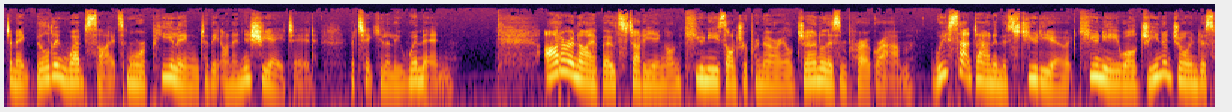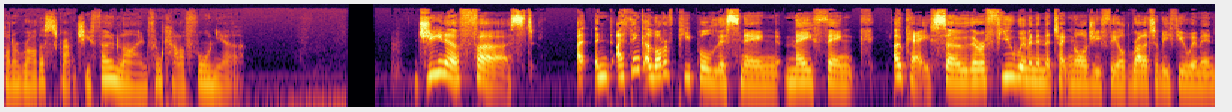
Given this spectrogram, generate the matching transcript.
to make building websites more appealing to the uninitiated, particularly women. Adda and I are both studying on CUNY's entrepreneurial journalism program. We sat down in the studio at CUNY while Gina joined us on a rather scratchy phone line from California. Gina, first, and I think a lot of people listening may think, okay, so there are few women in the technology field, relatively few women.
